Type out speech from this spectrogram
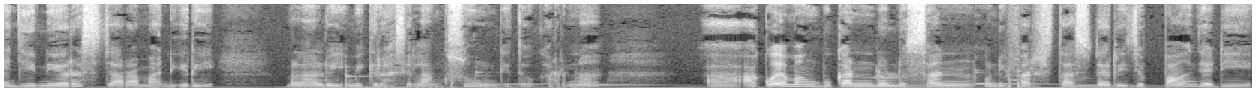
engineer secara mandiri melalui imigrasi langsung gitu. Karena uh, aku emang bukan lulusan universitas dari Jepang jadi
